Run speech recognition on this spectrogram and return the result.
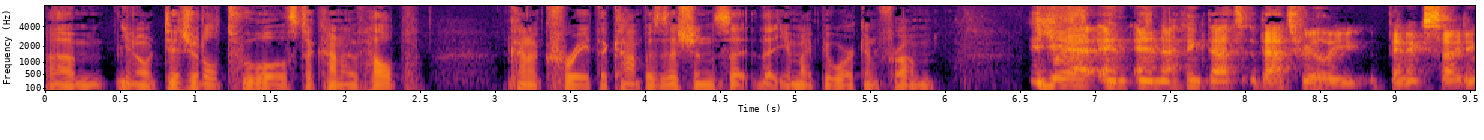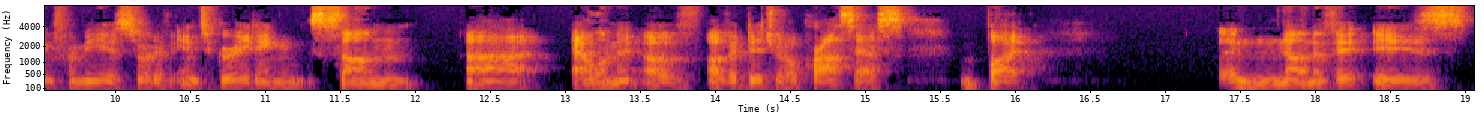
um, you know, digital tools to kind of help kind of create the compositions that, that you might be working from. Yeah, and and I think that's that's really been exciting for me is sort of integrating some uh, element of of a digital process, but none of it is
